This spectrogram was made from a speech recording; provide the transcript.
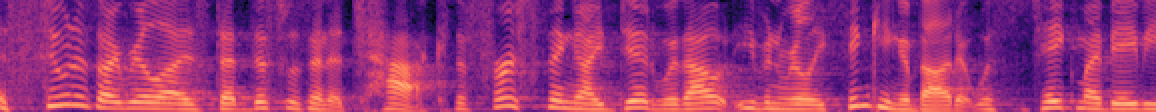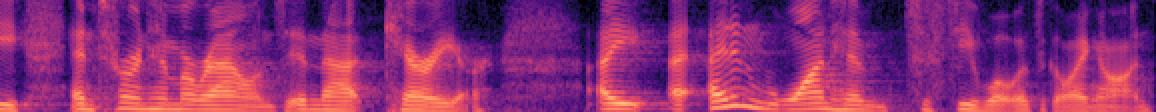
As soon as I realized that this was an attack, the first thing I did without even really thinking about it was to take my baby and turn him around in that carrier. I, I didn't want him to see what was going on.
